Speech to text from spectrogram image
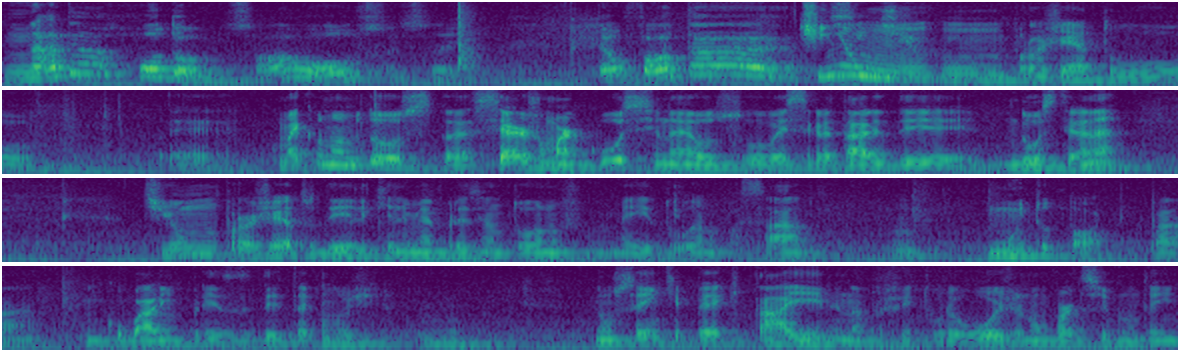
nada rodou, só ouço isso aí. Então falta. Tinha um, um, projeto. É, como é que é o nome do é, Sérgio Marcucci, né, o, o ex-secretário de Indústria, né? Tinha um projeto dele que ele me apresentou no meio do ano passado, hum. muito top, para incubar empresas de tecnologia. Uhum. Não sei em que pé que está ele na prefeitura hoje, eu não participo, não tem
